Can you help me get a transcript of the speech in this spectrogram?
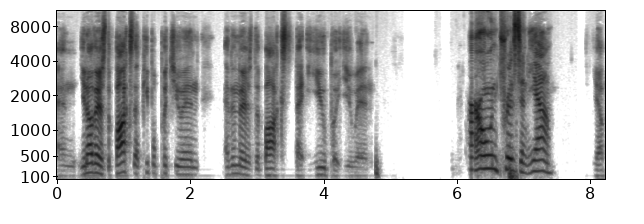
And, you know, there's the box that people put you in, and then there's the box that you put you in. Our own prison. Yeah. Yep.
